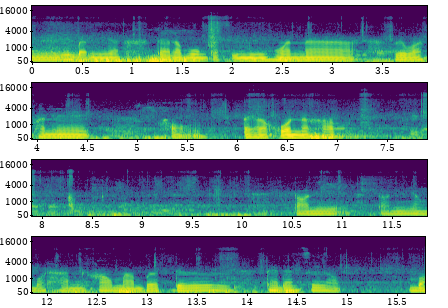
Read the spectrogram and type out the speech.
นี้แบบนี้แต่ละวงก็สิมีหัวหน้า หรือว่าพันเนกของแต่ละคนนะครับ ตอนนี้ตอนนี้ยังบ่ทันเข้ามาเบิร์ดเดอร์แต่แดนเซอร์บ่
